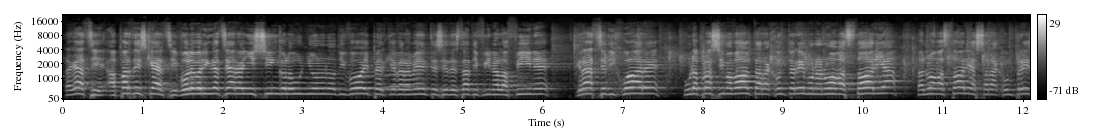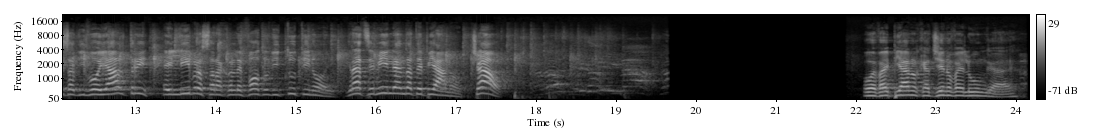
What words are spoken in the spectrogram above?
Ragazzi, a parte gli scherzi, volevo ringraziare ogni singolo, ognuno di voi perché veramente siete stati fino alla fine. Grazie di cuore. Una prossima volta racconteremo una nuova storia. La nuova storia sarà compresa di voi altri e il libro sarà con le foto di tutti noi. Grazie mille, andate piano. Ciao. Oh, vai piano che a Genova è lunga, eh.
